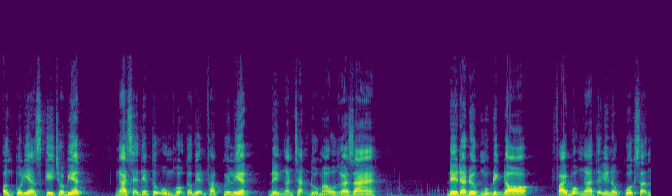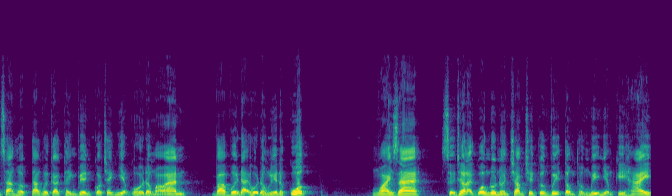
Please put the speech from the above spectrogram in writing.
ông Polyansky cho biết Nga sẽ tiếp tục ủng hộ các biện pháp quyết liệt để ngăn chặn đổ máu ở Gaza. Để đạt được mục đích đó, phái bộ Nga tại Liên Hợp Quốc sẵn sàng hợp tác với các thành viên có trách nhiệm của Hội đồng Bảo an và với Đại hội đồng Liên Hợp Quốc. Ngoài ra, sự trở lại của ông Donald Trump trên cương vị Tổng thống Mỹ nhiệm kỳ 2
